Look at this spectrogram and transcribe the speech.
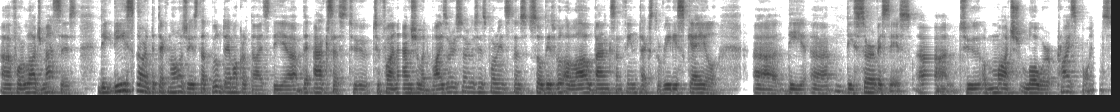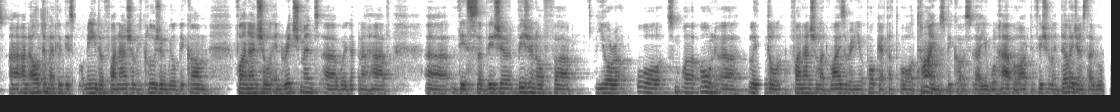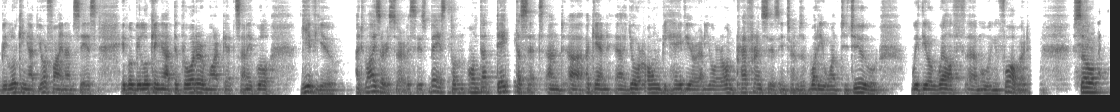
uh, for large masses. The, these are the technologies that will democratize the uh, the access to to financial advisory services, for instance. So this will allow banks and fintechs to really scale uh, the uh, these services uh, to much lower price points, uh, and ultimately this will mean that financial inclusion will become financial enrichment. Uh, we're going to have this vision vision of your own uh, little financial advisor in your pocket at all times because uh, you will have artificial intelligence that will be looking at your finances it will be looking at the broader markets and it will give you advisory services based on, on that data set and uh, again uh, your own behavior and your own preferences in terms of what you want to do with your wealth uh, moving forward. So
